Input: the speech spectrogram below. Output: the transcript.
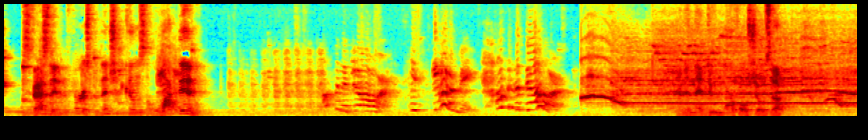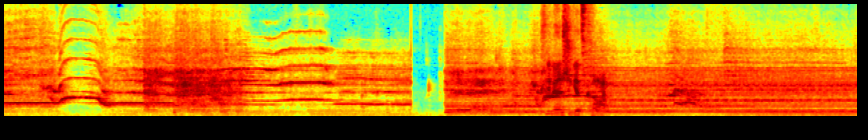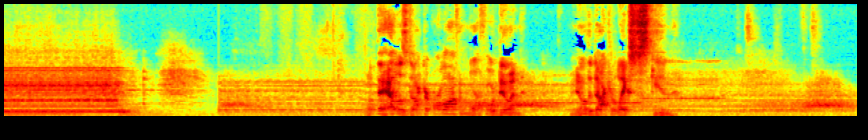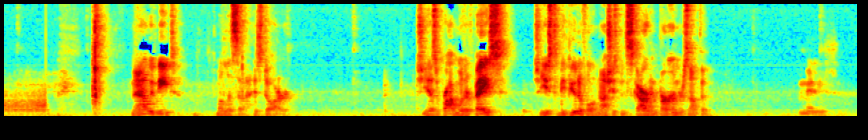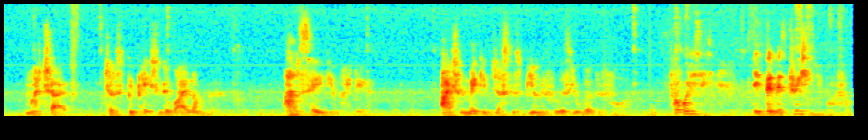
He's fascinated at first, but then she becomes locked in. Open the door! He's scaring me! Open the door! And then that dude Morpho shows up. She gets caught. What the hell is Dr. Orloff and Morpho doing? We know the doctor likes skin. Now we meet Melissa, his daughter. She has a problem with her face. She used to be beautiful, and now she's been scarred and burned or something. Melissa, my child, just be patient a while longer. I'll save you, my dear. I shall make you just as beautiful as you were before. For what is it? He's been mistreating you, Morpho.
